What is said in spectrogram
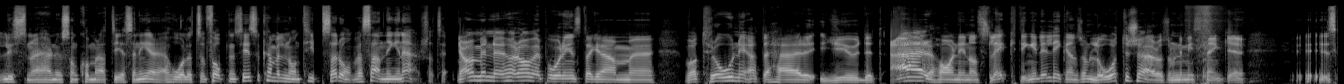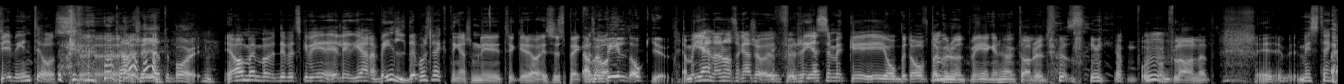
lyssnare här nu som kommer att ge sig ner i det här hålet, så förhoppningsvis så kan väl någon tipsa då vad sanningen är så att säga. Ja, men eh, hör av er på vår Instagram. Eh, Vad tror ni att det här ljudet är? Har ni någon släkting eller liknande som låter så här och som ni misstänker? Eh, Skriv in till oss. Eh, Kanske i Göteborg. Ja, men det vill skriv in, eller gärna bilder på släktingar som ni tycker är suspekta. Alltså Så- bild och ljud. Ja, men gärna någon som kanske reser mycket i jobbet och ofta går runt med egen högtalarutrustning på, på planet. Eh, Misstänkt.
